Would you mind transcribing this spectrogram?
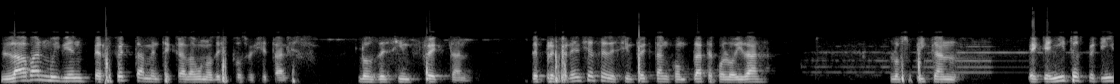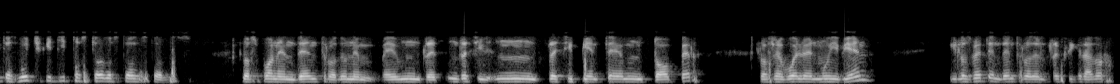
Lavan muy bien, perfectamente cada uno de estos vegetales. Los desinfectan. De preferencia se desinfectan con plata coloidal. Los pican pequeñitos, pequeñitos, muy chiquititos, todos, todos, todos. Los ponen dentro de un, un, un recipiente, un topper, los revuelven muy bien y los meten dentro del refrigerador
